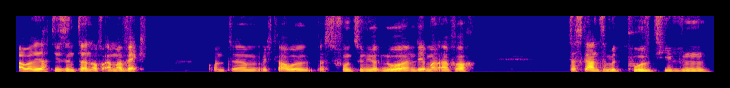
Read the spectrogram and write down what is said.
aber wie gesagt, die sind dann auf einmal weg. Und ähm, ich glaube, das funktioniert nur, indem man einfach das Ganze mit positiven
